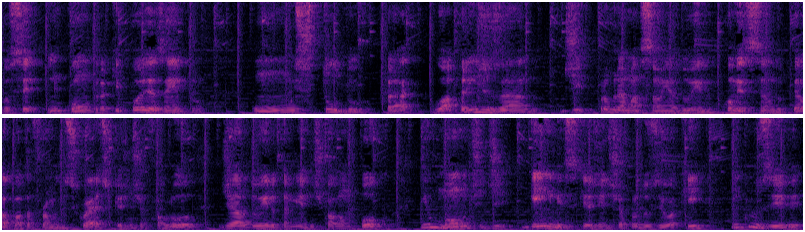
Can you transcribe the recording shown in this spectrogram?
você encontra aqui, por exemplo, um estudo para o aprendizado de programação em Arduino, começando pela plataforma do Scratch, que a gente já falou, de Arduino também a gente falou um pouco, e um monte de games que a gente já produziu aqui, inclusive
